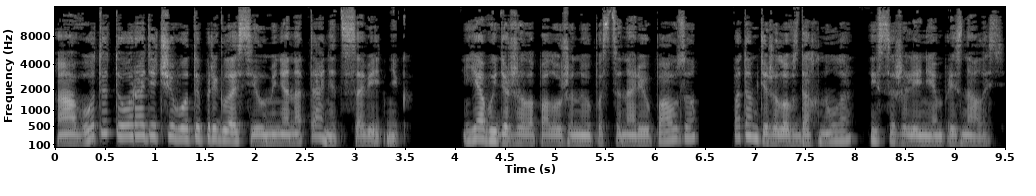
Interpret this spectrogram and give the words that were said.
А вот и то, ради чего ты пригласил меня на танец, советник. Я выдержала положенную по сценарию паузу, потом тяжело вздохнула и с сожалением призналась.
